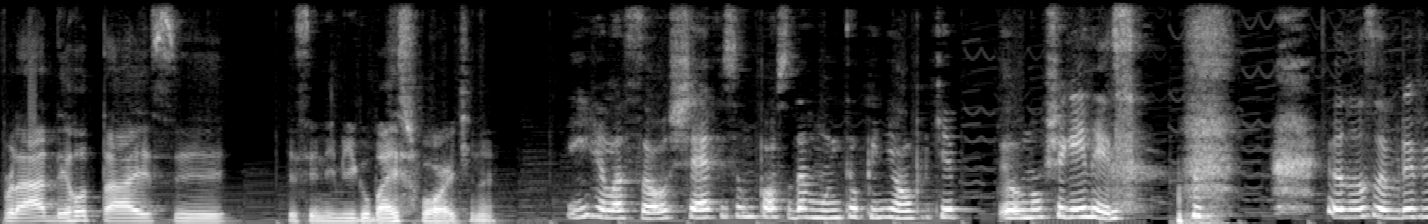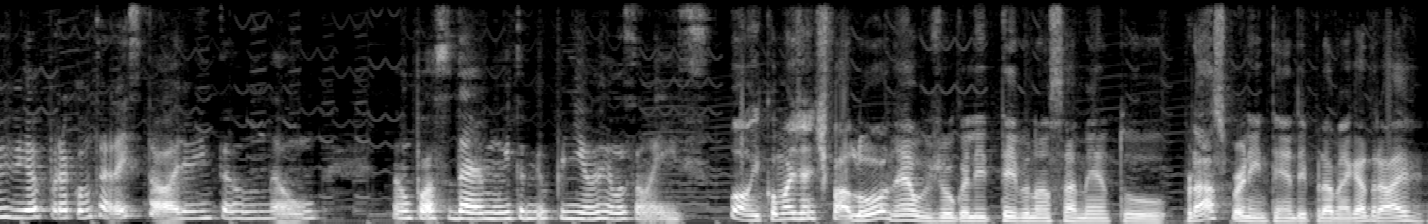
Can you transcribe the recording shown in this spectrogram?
Pra derrotar esse, esse inimigo mais forte, né? Em relação aos chefes, eu não posso dar muita opinião porque eu não cheguei neles. eu não sobrevivia para contar a história, então não não posso dar muita minha opinião em relação a isso. Bom, e como a gente falou, né, o jogo ele teve o lançamento para Super Nintendo e para Mega Drive,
